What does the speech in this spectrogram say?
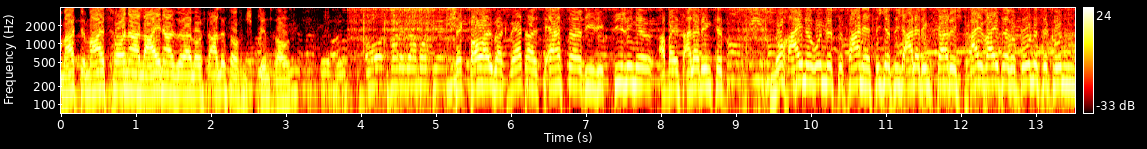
Marc de Maas vorne alleine, also da läuft alles auf den Sprint raus. Jack Bauer überquert als erster die, die Ziellinie, aber ist allerdings jetzt noch eine Runde zu fahren. Er sichert sich allerdings dadurch drei weitere Bonussekunden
